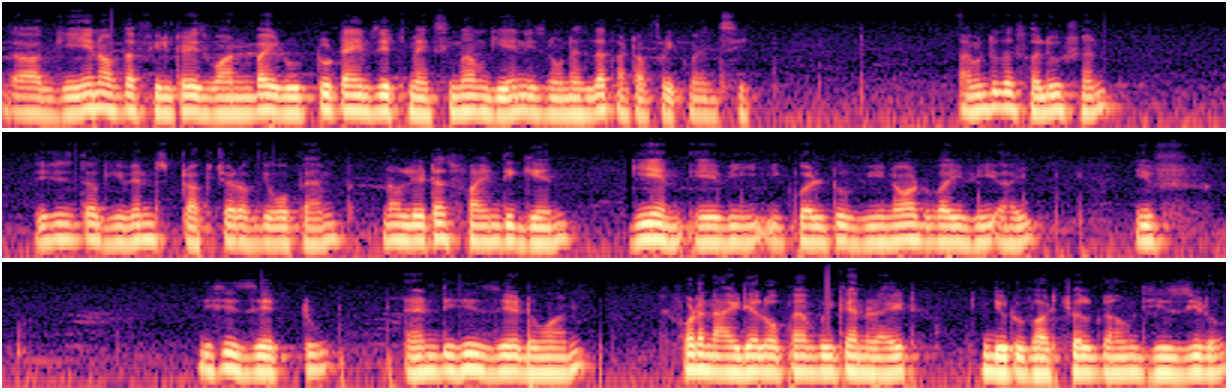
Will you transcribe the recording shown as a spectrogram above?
the gain of the filter is 1 by root 2 times its maximum gain is known as the cutoff frequency. Coming to the solution, this is the given structure of the op amp. Now let us find the gain. Gain AV equal to V0 by Vi if this is Z2 and this is Z1. For an ideal op amp we can write due to virtual ground this is 0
